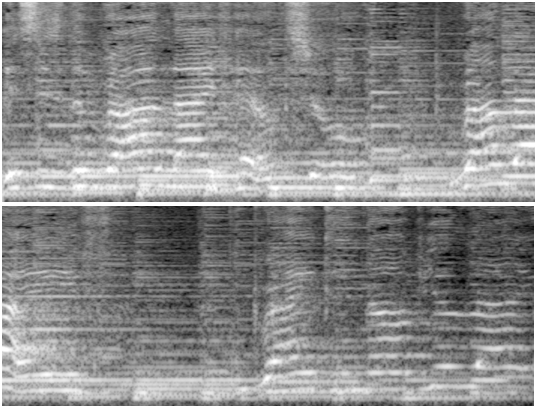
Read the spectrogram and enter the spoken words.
This is the Raw Life Health Show. Raw Life, brighten up your life.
